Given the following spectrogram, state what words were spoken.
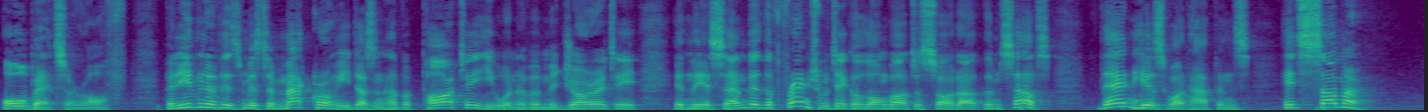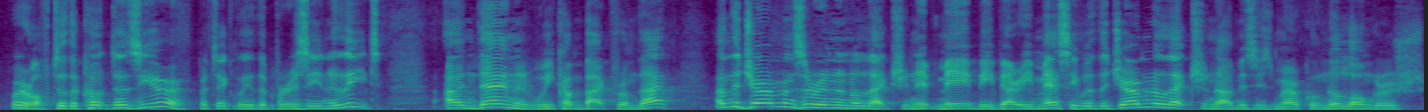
all bets are off. But even if it's Mr. Macron, he doesn't have a party, he won't have a majority in the Assembly. The French will take a long while to sort out themselves. Then here's what happens it's summer. We're off to the Côte d'Azur, particularly the Parisian elite. And then we come back from that, and the Germans are in an election. It may be very messy with the German election now. Mrs. Merkel no longer a, sh-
